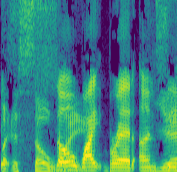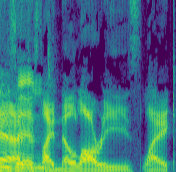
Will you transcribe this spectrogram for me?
Like it's so so white. white bread, unseasoned. Yeah, just like no Lawry's, like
